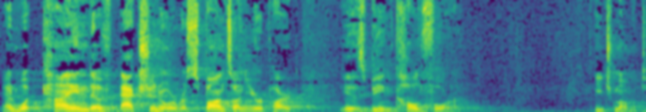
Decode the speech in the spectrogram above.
and what kind of action or response on your part is being called for each moment.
